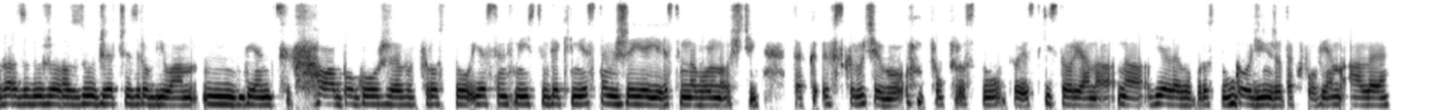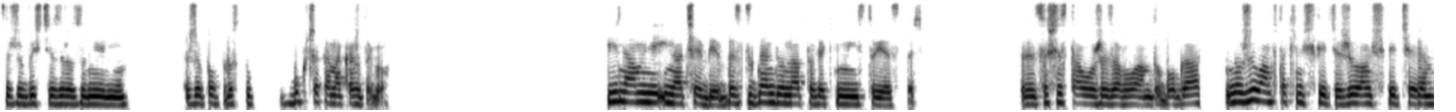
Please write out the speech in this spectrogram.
bardzo dużo złych rzeczy zrobiłam, mm, więc chwała Bogu, że po prostu jestem w miejscu, w jakim jestem, żyję i jestem na wolności. Tak w skrócie, bo po prostu to jest historia na, na wiele po prostu godzin, że tak powiem, ale chcę, żebyście zrozumieli, że po prostu Bóg czeka na każdego. I na mnie, i na ciebie, bez względu na to, w jakim miejscu jesteś. Co się stało, że zawołam do Boga? No, żyłam w takim świecie, żyłam w świecie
